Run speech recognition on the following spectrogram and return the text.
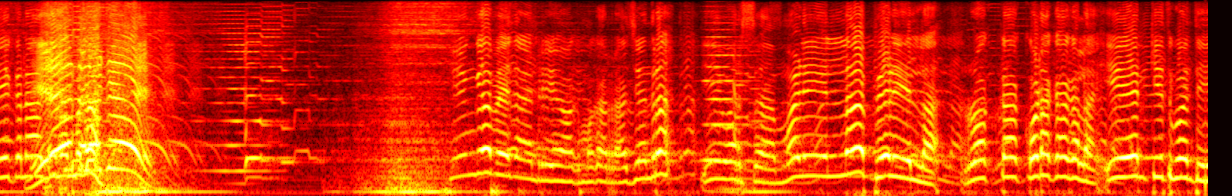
ಬೇಕನ? ಹಿಂಗ ಬೇದಾನ್ರಿ ಅವಾಗ ಮಗ ರಾಜೇಂದ್ರ. ಈ ವರ್ಷ ಮಳಿ ಇಲ್ಲ ಬೆಳಿ ಇಲ್ಲ. ರೊಕ್ಕ ಕೊಡಕ್ಕಾಗಲ್ಲ. ಏನ್ ಕಿತ್ಕೊಂತಿ?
